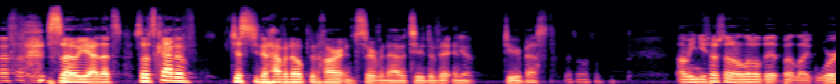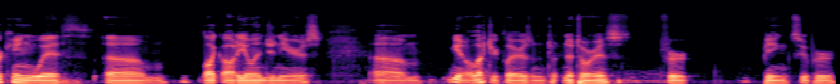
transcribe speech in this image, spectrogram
so yeah, that's so it's kind of just you know have an open heart and serve an attitude of it and Yeah. do your best. That's awesome. I mean, you touched on it a little bit, but like working with um, like audio engineers, um, you know, electric players are not- notorious for being super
